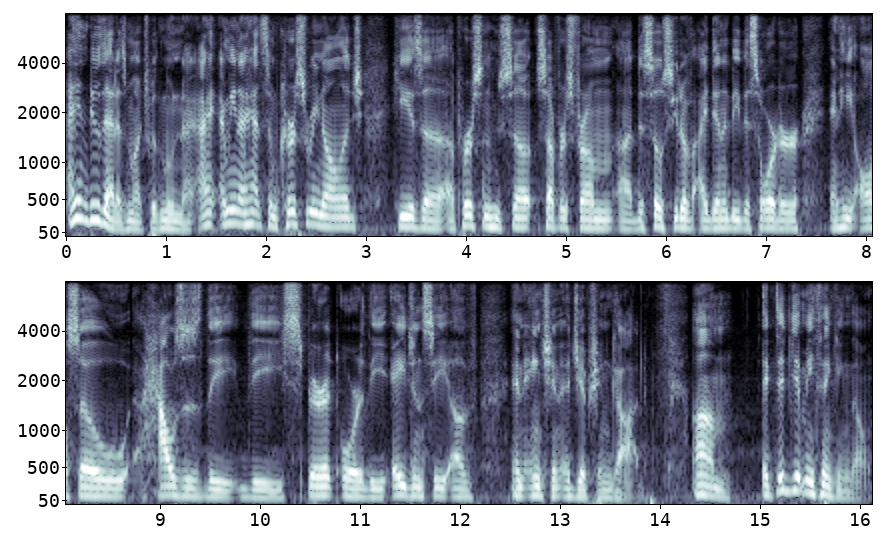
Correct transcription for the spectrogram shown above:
I didn't do that as much with Moon Knight. I, I mean, I had some cursory knowledge. He is a, a person who su- suffers from uh, dissociative identity disorder, and he also houses the the spirit or the agency of an ancient Egyptian god. Um, it did get me thinking though,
